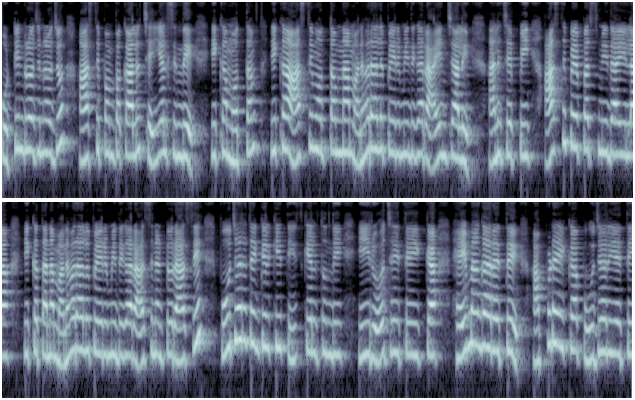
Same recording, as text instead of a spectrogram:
పుట్టినరోజు రోజు ఆస్తి పంపకాలు చేయాల్సిందే. ఇక మొత్తం ఇక ఆస్తి మొత్తం నా మనవరాల పేరు మీదుగా రాయించాలి అని చెప్పి ఆస్తి పేపర్స్ మీద ఇలా ఇక తన మనవరాలు పేరు మీదుగా రాసినట్టు రాసి పూజారి దగ్గరికి తీసుకెళ్తుంది. ఈ రోజైతే ఇక హేమ గారైతే అప్పుడే ఇక పూజారి అయితే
